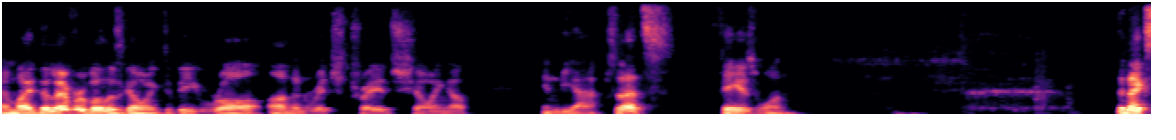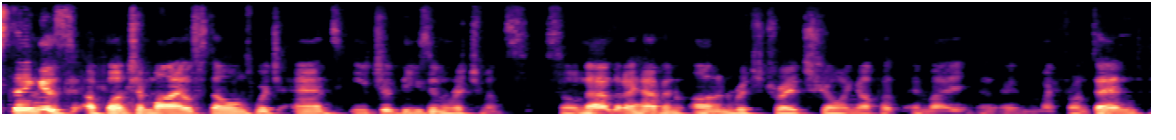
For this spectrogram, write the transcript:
And my deliverable is going to be raw unenriched trades showing up in the app. So that's phase one. The next thing is a bunch of milestones, which adds each of these enrichments. So now that I have an unenriched trade showing up in my in my front end,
